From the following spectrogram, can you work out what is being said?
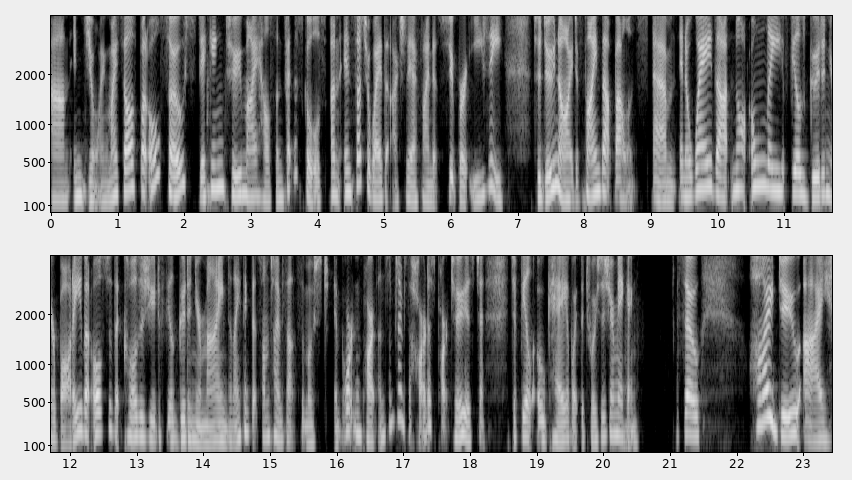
and enjoying myself, but also sticking to my health and fitness goals. And in such a way that actually I find it super easy to do now to find that balance um, in a way that not only feels good in your body, but also that causes you to feel good in your mind. And I think that sometimes that's the most important part. And sometimes the hardest part too is to, to feel okay about the choices you're making. So how do I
